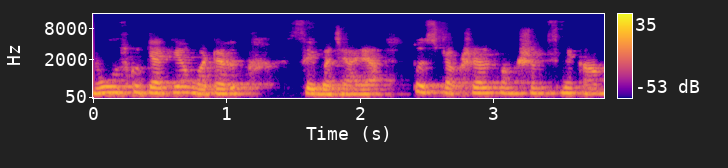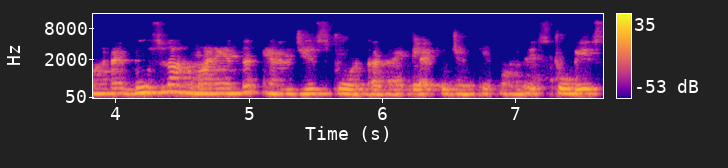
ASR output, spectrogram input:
वो उसको क्या किया? वाटर से बचाया। तो स्ट्रक्चरल फ़ंक्शंस में काम आ रहा है। दूसरा हमारे अंदर एनर्जी स्टोर कर रहा है। ग्लाइकोजन के फॉर्म में स्टोरेज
